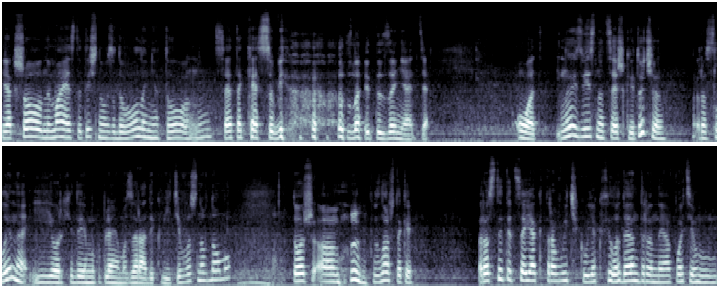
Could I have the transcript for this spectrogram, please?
Якщо немає естетичного задоволення, то ну, це таке собі, знаєте, заняття. От. Ну і звісно, це ж квітуча рослина, і орхідеї ми купуємо заради квітів в основному. Тож, а, знову ж таки, ростити це як травичку, як філодендрони, а потім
